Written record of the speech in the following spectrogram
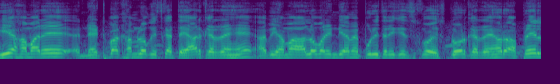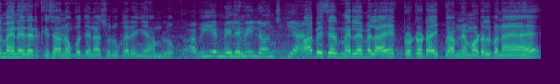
ये हमारे नेटवर्क हम लोग इसका तैयार कर रहे हैं। अभी हम ऑल ओवर इंडिया में पूरी तरीके से इसको एक्सप्लोर कर रहे हैं और अप्रैल महीने तक किसानों को देना शुरू करेंगे हम लोग। तो अभी ये मेले में ही लॉन्च किया है। अभी सिर्फ़ मेले में लाए एक प्रोटोटाइप का हमने मॉडल बनाया है।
